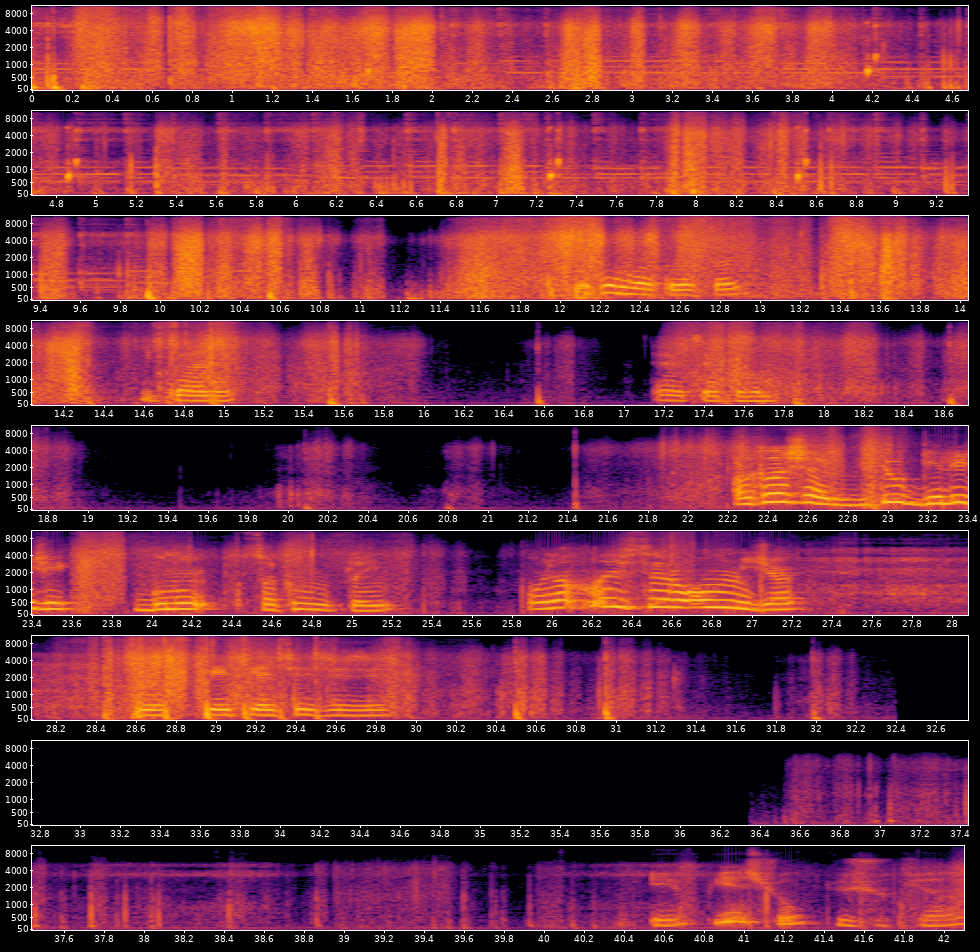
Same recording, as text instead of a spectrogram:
Yapalım arkadaşlar. Bir tane. Evet yapalım. Arkadaşlar video gelecek. Bunu sakın unutmayın. Oynatma listeleri olmayacak. Geç geç geç geç geç. FPS çok düşük ya.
